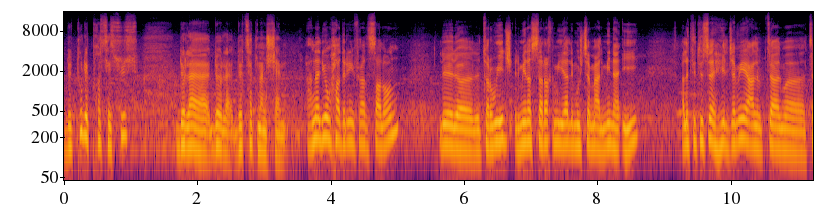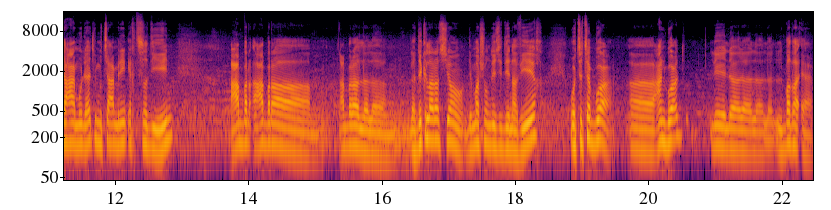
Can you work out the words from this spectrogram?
de tous les processus de, la, de, la, de cette même chaîne. احنا اليوم حاضرين في هذا الصالون لترويج المنصه الرقميه للمجتمع المينائي التي تسهل جميع التعاملات للمتعاملين الاقتصاديين عبر عبر عبر la déclaration des marchandises des navires وتتبع عن بعد للبضائع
